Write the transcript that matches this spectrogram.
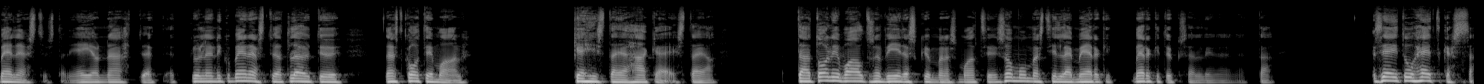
menestystä, niin ei ole nähty. Että, että kyllä ne niin menestyjät löytyy näistä kotimaan kehistä ja häkeistä ja tämä Toni Valtusen 50. matsi, niin se on mun mielestä silleen merki, merkityksellinen, että se ei tule hetkessä.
